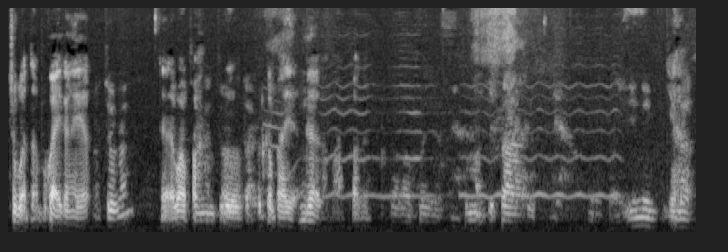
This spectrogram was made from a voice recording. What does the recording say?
Coba tak buka ya Kang ya. coba kan Enggak apa-apa. Oh, berkebaya. Enggak enggak apa-apa kan. Kalau apa ya, cuma kita ini Ya. jelas.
